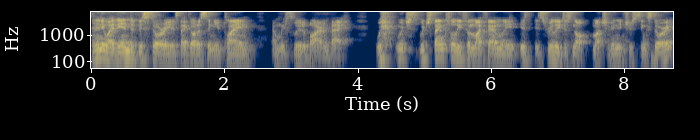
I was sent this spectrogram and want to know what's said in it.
And anyway, the end of this story is they got us a new plane and we flew to Byron Bay, which, which thankfully for my family is, is really just not much of an interesting story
